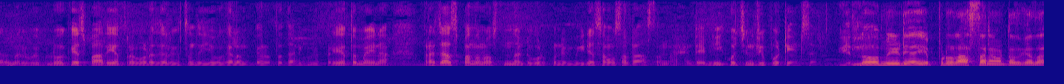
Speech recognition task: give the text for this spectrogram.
సార్ మరి వైపు లోకేష్ పాదయాత్ర కూడా జరుగుతుంది. యువగలం పేరుతో దానికి విపరీతమైన ప్రజాస్పందన వస్తుందంటూ కూడా కొన్ని మీడియా సంస్థలు రాస్తున్నాయి. అంటే మీకు వచ్చిన రిపోర్ట్ ఏంటి సార్? ఎల్లో మీడియా ఎప్పుడూ రాస్తానే ఉంటుంది కదా.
